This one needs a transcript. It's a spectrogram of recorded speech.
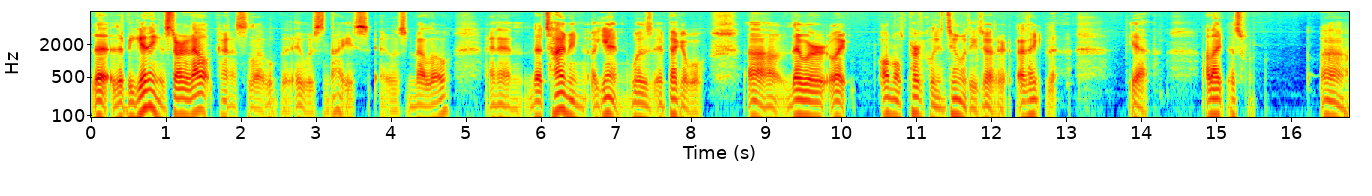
The the beginning it started out kind of slow, but it was nice. It was mellow, and then the timing again was impeccable. Uh, they were like almost perfectly in tune with each other. I think, yeah, I like this one. Uh,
